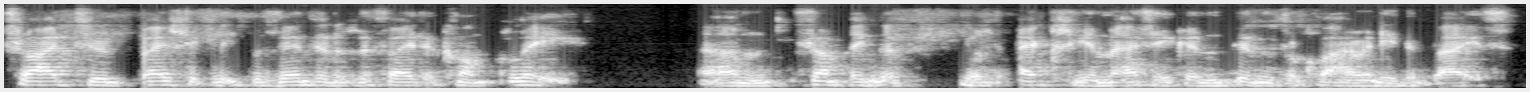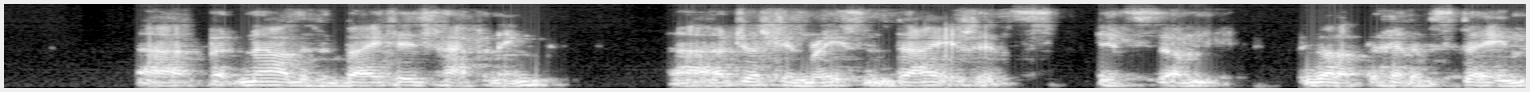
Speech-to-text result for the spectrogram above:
tried to basically present it as a fait accompli, um, something that was axiomatic and didn't require any debate. Uh, but now the debate is happening. Uh, just in recent days, it's it's um, developed the head of steam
